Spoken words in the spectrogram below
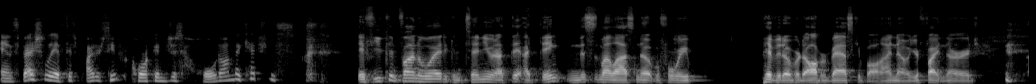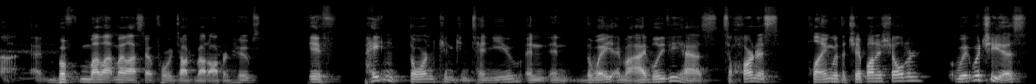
and especially if this wide receiver core can just hold on to catches. if you can find a way to continue, and I think I think, and this is my last note before we pivot over to Auburn basketball. I know you're fighting the urge. Uh, before, my my last note before we talk about Auburn hoops, if Payton Thorne can continue and and the way I believe he has to harness playing with a chip on his shoulder, which he is,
